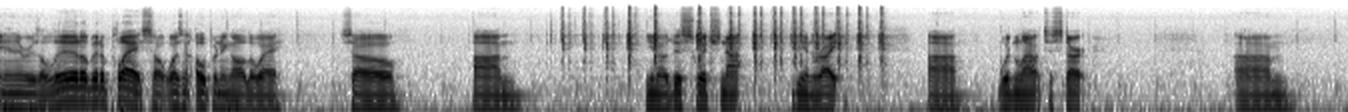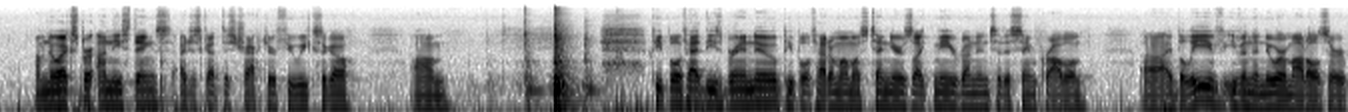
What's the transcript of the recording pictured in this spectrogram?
and there was a little bit of play so it wasn't opening all the way. So um, you know, this switch not being right uh, wouldn't allow it to start. Um, I'm no expert on these things. I just got this tractor a few weeks ago. Um, people have had these brand new. People have had them almost 10 years like me run into the same problem. Uh, I believe even the newer models are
